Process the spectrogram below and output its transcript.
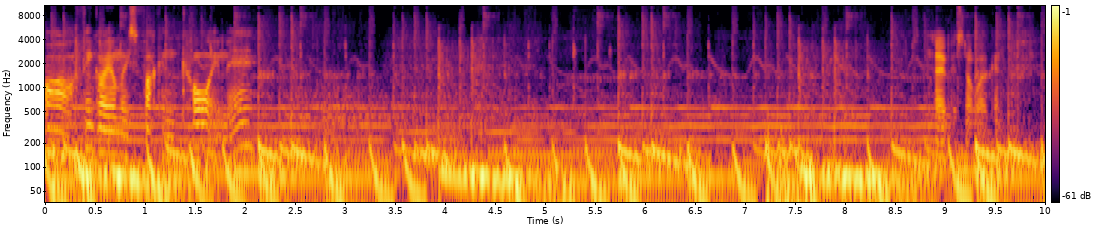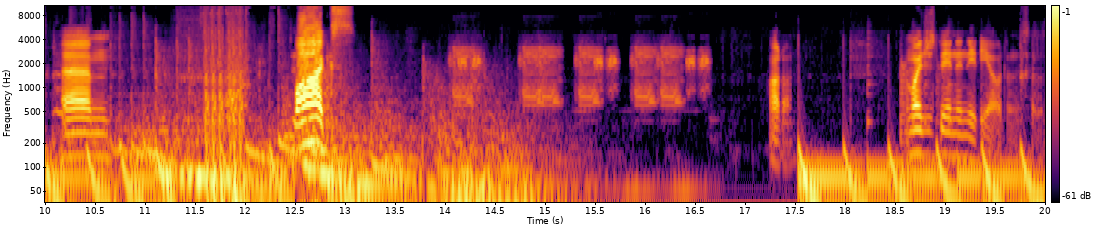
Oh, I think I almost fucking caught him there. Nope, it's not working. Um. Bollocks! I just being an idiot? Hold on, a.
